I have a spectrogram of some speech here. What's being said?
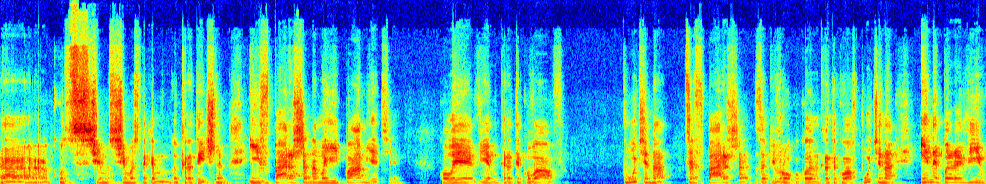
Е, з, чим, чимось таким критичним. І вперше на моїй пам'яті, коли він критикував Путіна, це вперше за півроку, коли він критикував Путіна, і не перевів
